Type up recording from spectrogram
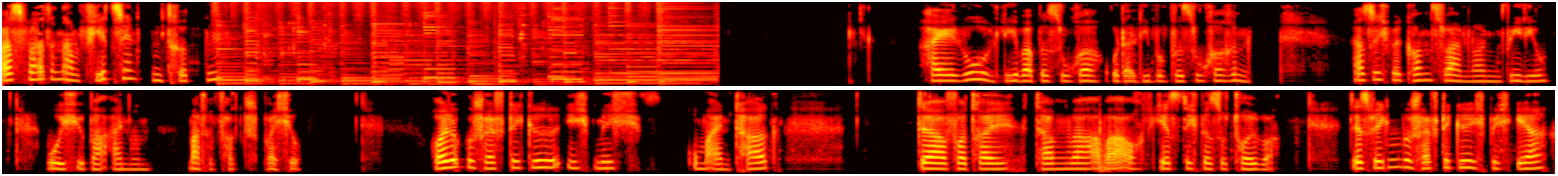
Was war denn am 14.03.? Hallo, lieber Besucher oder liebe Besucherin. Herzlich willkommen zu einem neuen Video, wo ich über einen Mathefakt spreche. Heute beschäftige ich mich um einen Tag, der vor drei Tagen war, aber auch jetzt nicht mehr so toll war. Deswegen beschäftige ich mich eher,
